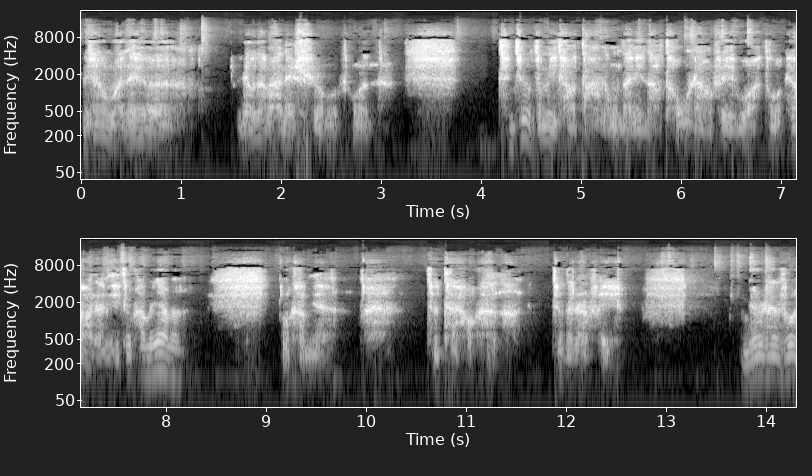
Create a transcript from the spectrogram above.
就像我那个刘大妈那师傅说的，他就这么一条大龙在你脑头上飞过，多漂亮，你就看不见吗？我看不见，这太好看了，就在那飞。明儿他说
